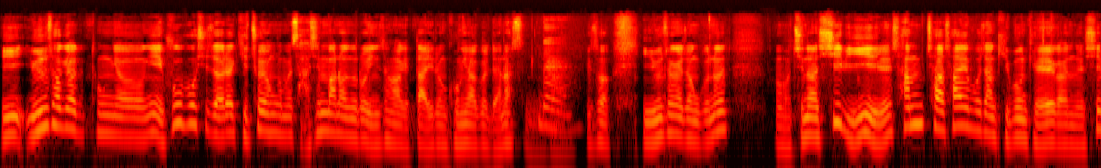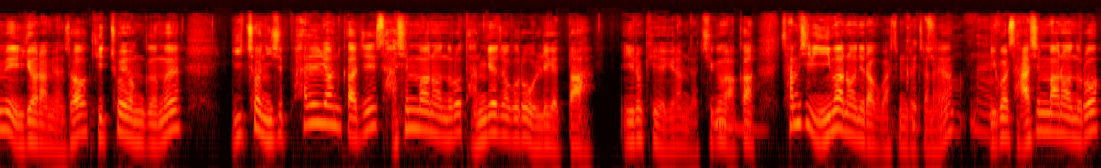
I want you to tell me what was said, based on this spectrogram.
이 윤석열 대통령이 후보 시절에 기초연금을 40만 원으로 인상하겠다 이런 공약을 내놨습니다. 네. 그래서 이 윤석열 정부는 어, 지난 12일 3차 사회보장 기본 계획안을 심의 의결하면서 기초연금을 2028년까지 40만 원으로 단계적으로 올리겠다. 이렇게 얘기를 합니다. 지금 아까 32만 원이라고 말씀드렸잖아요. 음. 네. 이걸 40만 원으로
